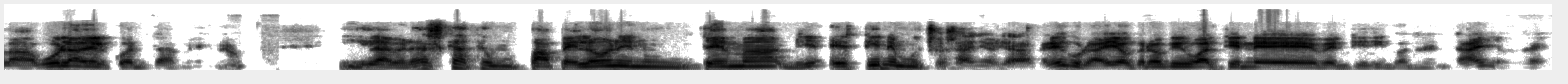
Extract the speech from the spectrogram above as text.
la abuela del Cuéntame, ¿no? Y la verdad es que hace un papelón en un tema, tiene muchos años ya la película, yo creo que igual tiene 25 o 30 años. ¿eh?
